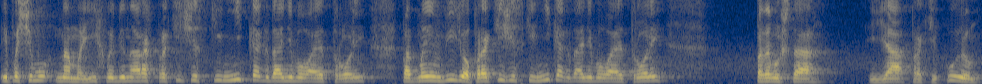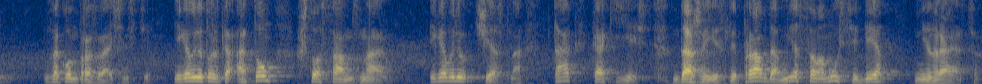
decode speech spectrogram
И почему на моих вебинарах практически никогда не бывает троллей, под моим видео практически никогда не бывает троллей, потому что я практикую закон прозрачности и говорю только о том, что сам знаю. И говорю честно, так, как есть, даже если правда мне самому себе не нравится.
